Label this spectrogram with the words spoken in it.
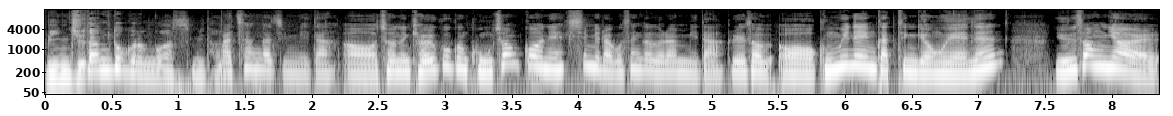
민주당도 그런 것 같습니다. 마찬가지입니다. 어, 저는 결국은 공천권이 핵심이라고 생각을 합니다. 그래서 어, 국민의힘 같은 경우에는 윤석열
